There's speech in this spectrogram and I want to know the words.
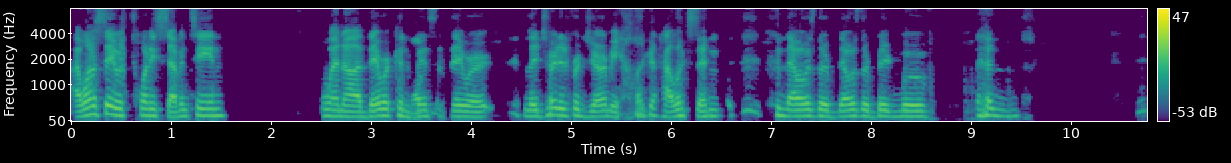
I want to say it was 2017 when uh, they were convinced that they were they traded for Jeremy Hellickson, and that was their that was their big move, and and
